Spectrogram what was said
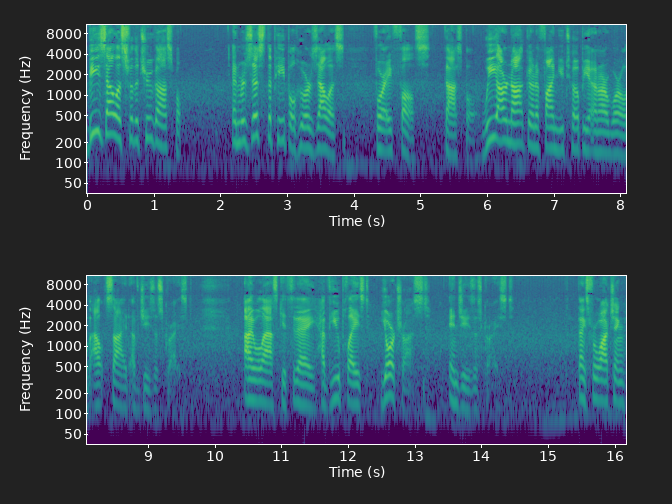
be zealous for the true gospel and resist the people who are zealous for a false gospel. We are not going to find utopia in our world outside of Jesus Christ. I will ask you today have you placed your trust in Jesus Christ? Thanks for watching,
